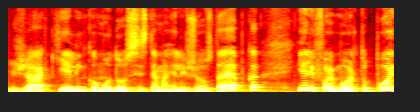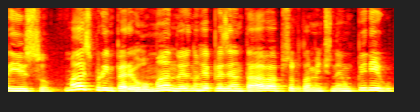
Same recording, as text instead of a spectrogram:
Já que ele incomodou o sistema religioso da época e ele foi morto por isso. Mas para o Império Romano ele não representava absolutamente nenhum perigo.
